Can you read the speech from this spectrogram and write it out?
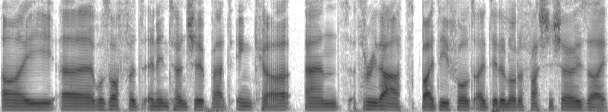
I uh, was offered an internship at Inca, and through that, by default, I did a lot of fashion shows. I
